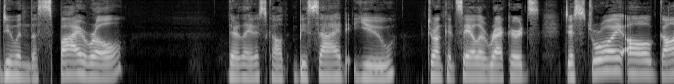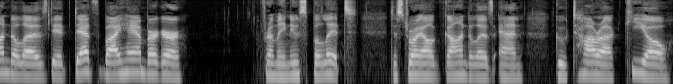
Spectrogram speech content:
doing The Spiral. Their latest called Beside You. Drunken Sailor Records. Destroy All Gondolas did Death by Hamburger from a new split. Destroy All Gondolas and Gutara Kyo.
